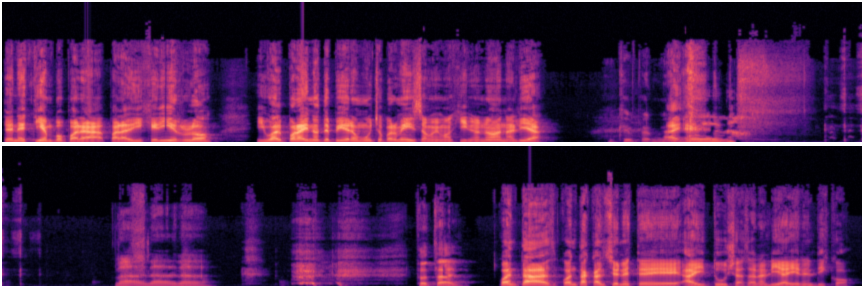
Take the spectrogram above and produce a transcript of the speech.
tenés tiempo para, digerirlo. Igual por ahí no te pidieron mucho permiso, me imagino, ¿no, Analia? ¿Qué permiso? Eh, nada, nada, nada. Total. ¿Cuántas, cuántas canciones te hay tuyas, Analia, ahí en el disco?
